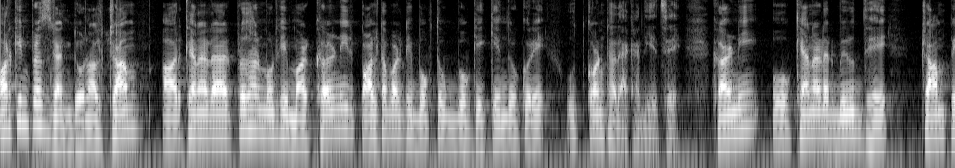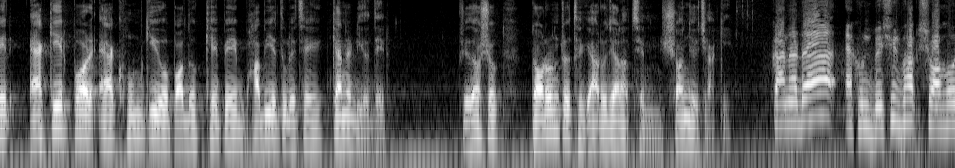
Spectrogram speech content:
মার্কিন প্রেসিডেন্ট ডোনাল্ড ট্রাম্প আর কানাডার প্রধানমন্ত্রী মার্ক কার্নির পাল্টাপাল্টি বক্তব্যকে কেন্দ্র করে উৎকণ্ঠা দেখা দিয়েছে। কার্নি ও কানাডার বিরুদ্ধে ট্রাম্পের একের পর এক হুমকি ও পদক্ষেপে ভাবিয়ে তুলেছে কানাডীয়দের। প্রিয় দর্শক, টরন্টো থেকে আরও জানাচ্ছেন সঞ্জয় চাকি। কানাডা এখন বেশিরভাগ শহর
